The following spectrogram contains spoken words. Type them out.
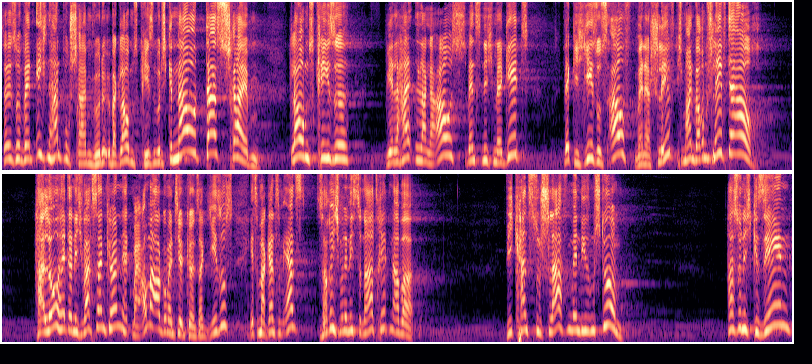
So, wenn ich ein Handbuch schreiben würde über Glaubenskrisen, würde ich genau das schreiben. Glaubenskrise, wir halten lange aus. Wenn es nicht mehr geht, wecke ich Jesus auf, wenn er schläft. Ich meine, warum schläft er auch? Hallo, hätte er nicht wach sein können? Hätte man auch mal argumentieren können. Sagt Jesus, jetzt mal ganz im Ernst, sorry, ich will dir nicht so nahe treten, aber wie kannst du schlafen in diesem Sturm? Hast du nicht gesehen,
